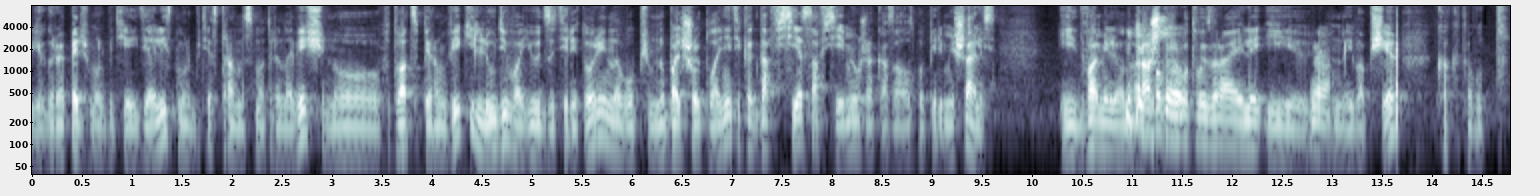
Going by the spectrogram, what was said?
я говорю, опять же, может быть, я идеалист, может быть, я странно смотрю на вещи, но в 21 веке люди воюют за территории на, в общем, на большой планете, когда все со всеми уже, казалось бы, перемешались. И 2 миллиона ну, арабов что... живут в Израиле, и, да. и вообще как-то вот...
